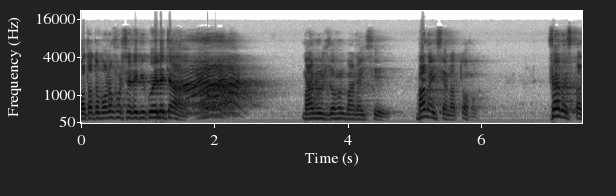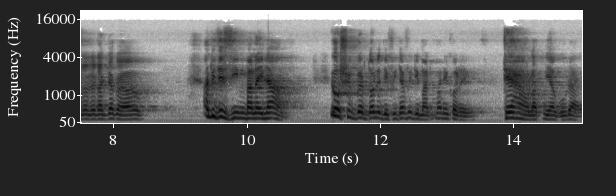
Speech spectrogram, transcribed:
কথা তো মনে পড়ছে রে কি কইলে চা মানুষ যখন বানাইছে বানাইছে না তখন। আমি যে জিন বানাইলাম, এ অসুখের দলে দিয়ে ফিটাফিটি মারামারি করে ঠেহা হলাত নিয়া ঘুরায়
